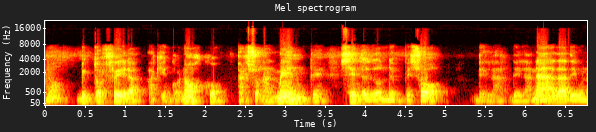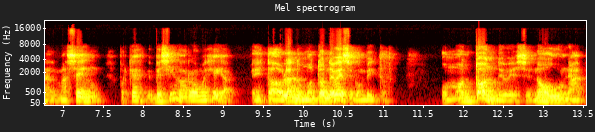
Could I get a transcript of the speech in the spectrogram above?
¿no? Víctor Fera, a quien conozco personalmente, sé de dónde empezó, de la, de la nada, de un almacén, porque es vecino de Raúl Mejía. He estado hablando un montón de veces con Víctor. Un montón de veces, no una.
